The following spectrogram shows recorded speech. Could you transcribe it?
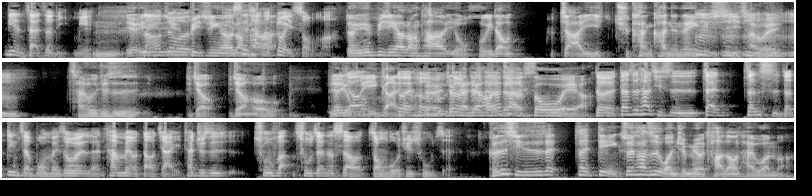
练在这里面，嗯，然后就因为毕竟要让是他的对手嘛，对，因为毕竟要让他有回到嘉义去看看的那一个戏，嗯才会、嗯嗯。才会就是比较比较比较有美感啊、对 对，就感觉好像对对。才有收尾啊。对，但是他其实，在真实的定泽博美这位人，他没有到嘉义，他就是出发出征的是要中国去出征，可是其实在，在电影，所以他是完全没有踏到台湾嘛？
